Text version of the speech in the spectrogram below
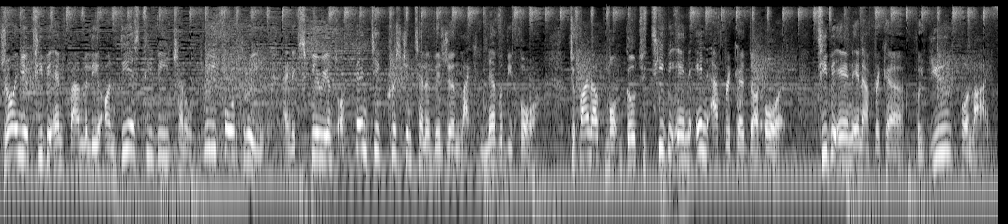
Join your TBN family on DSTV channel 343 and experience authentic Christian television like never before. To find out more, go to tbninafrica.org. TBN in Africa for you for life.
